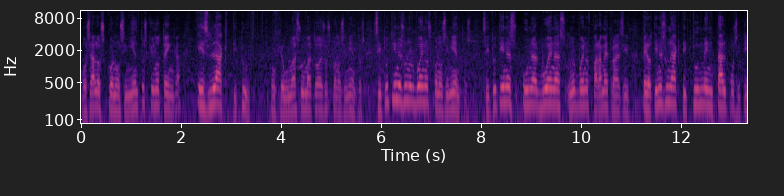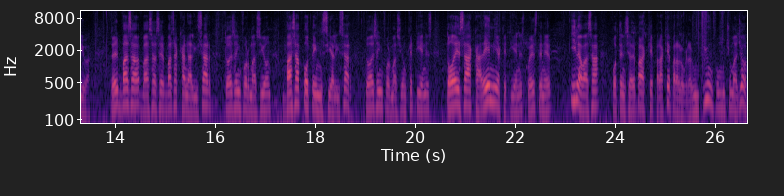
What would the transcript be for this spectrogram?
o sea, los conocimientos que uno tenga, es la actitud con que uno asuma todos esos conocimientos. Si tú tienes unos buenos conocimientos, si tú tienes unas buenas, unos buenos parámetros a decir, pero tienes una actitud mental positiva, entonces vas a, vas a, hacer, vas a canalizar toda esa información, vas a potencializar toda esa información que tienes, toda esa academia que tienes, puedes tener, y la vas a potenciar para qué, para qué, para lograr un triunfo mucho mayor,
